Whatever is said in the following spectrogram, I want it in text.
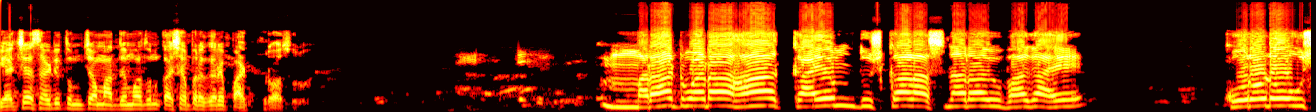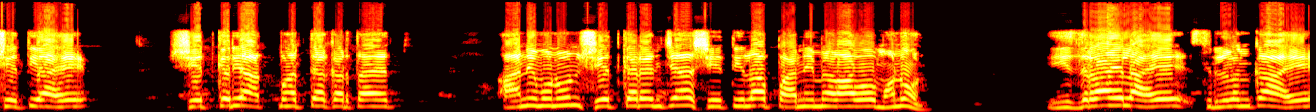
याच्यासाठी तुमच्या माध्यमातून कशा प्रकारे पाठपुरावा सुरू मराठवाडा हा कायम दुष्काळ असणारा विभाग आहे. कोरडवाहू शेती आहे. शेतकरी आत्महत्या करतायत. आणि म्हणून शेतकऱ्यांच्या शेतीला पाणी मिळावं म्हणून इस्रायल आहे श्रीलंका आहे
